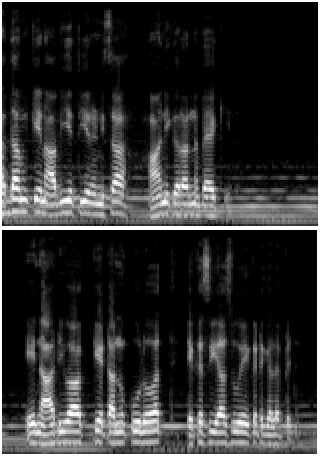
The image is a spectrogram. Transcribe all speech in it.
අදම් කියන අවිය තියෙන නිසා හානි කරන්න බෑ කියලා. ඒ නාඩි වාක්‍යයට අනුකූලවත් 181කට ගැලපෙනවා.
